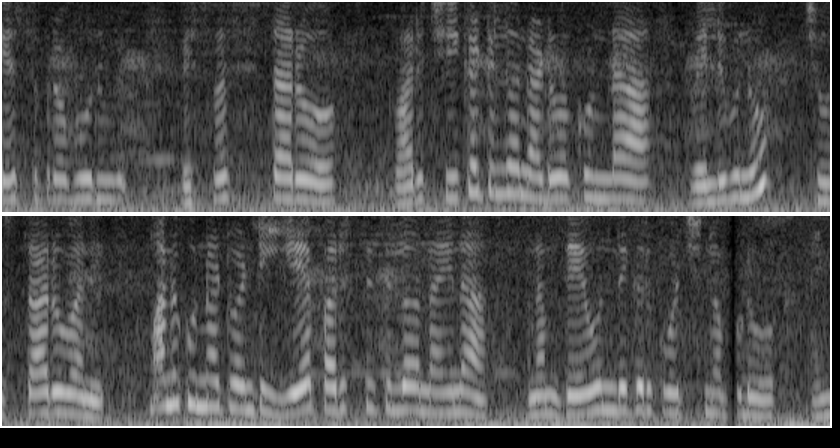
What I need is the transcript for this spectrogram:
యేసు ప్రభువును విశ్వసిస్తారో వారు చీకటిలో నడవకుండా వెలుగును చూస్తారు అని. మనకున్నటువంటి ఏ పరిస్థితిలోనైనా మనం దేవుని దగ్గరకు వచ్చినప్పుడు ఆయన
